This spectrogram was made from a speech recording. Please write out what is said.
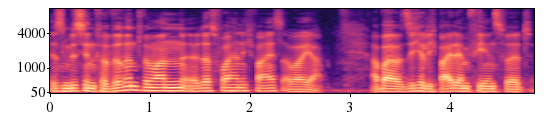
Ist ein bisschen verwirrend, wenn man äh, das vorher nicht weiß, aber ja. Aber sicherlich beide empfehlenswert,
